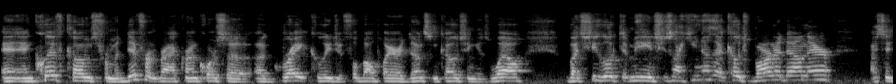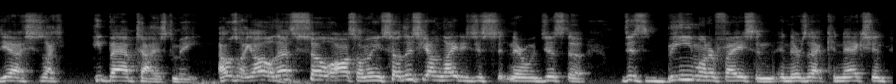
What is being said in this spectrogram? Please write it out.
and, and Cliff comes from a different background. Of course, a, a, great collegiate football player, had done some coaching as well. But she looked at me and she's like, "You know that Coach Barna down there?" I said, "Yeah." She's like, "He baptized me." I was like, "Oh, that's so awesome!" I mean, so this young lady's just sitting there with just a just beam on her face, and, and there's that connection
